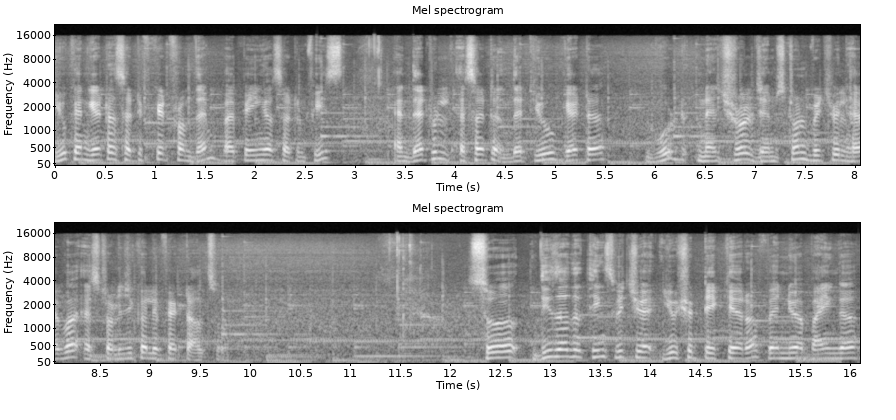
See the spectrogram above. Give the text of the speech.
you can get a certificate from them by paying a certain fees and that will ascertain that you get a good natural gemstone which will have a astrological effect also. So these are the things which you, you should take care of when you are buying a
